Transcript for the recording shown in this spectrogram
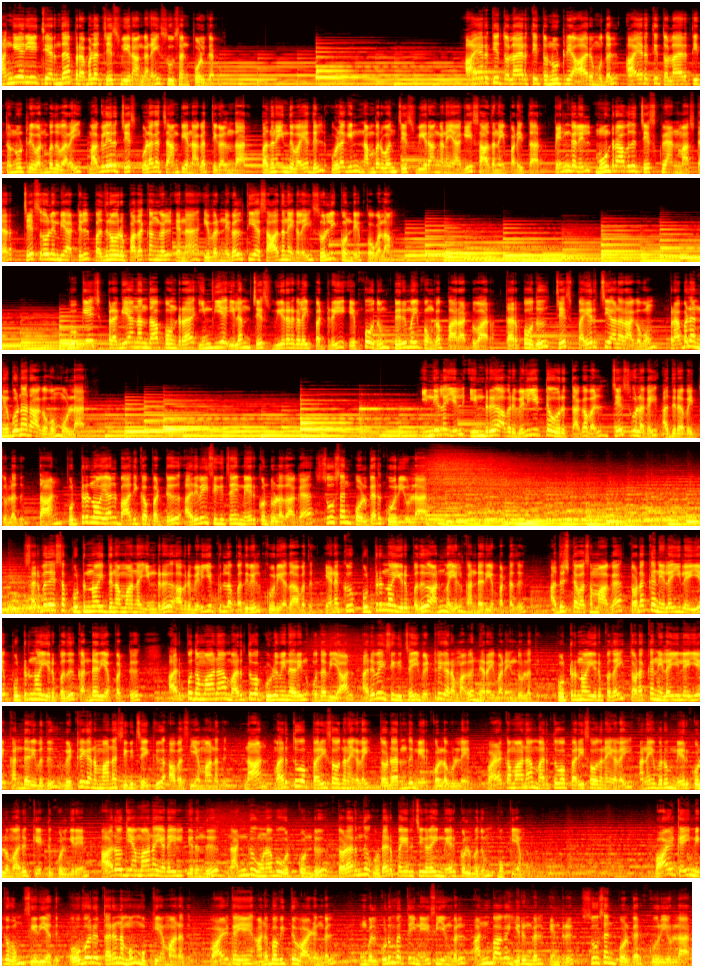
ஹங்கேரியைச் சேர்ந்த பிரபல செஸ் வீராங்கனை சூசன் போல்கர். ஆயிரத்தி தொள்ளாயிரத்தி தொன்னூற்றி ஆறு முதல் ஆயிரத்தி தொள்ளாயிரத்தி தொன்னூற்றி ஒன்பது வரை மகளிர் செஸ் உலக சாம்பியனாக திகழ்ந்தார். பதினைந்து வயதில் உலகின் நம்பர் ஒன் செஸ் வீராங்கனையாகி சாதனை படைத்தார். பெண்களில் மூன்றாவது செஸ் கிராண்ட் மாஸ்டர் செஸ் ஒலிம்பியாட்டில் பதினோரு பதக்கங்கள் என இவர் நிகழ்த்திய சாதனைகளை சொல்லிக்கொண்டே போகலாம். குகேஷ் பிரக்யானந்தா போன்ற இந்திய இளம் செஸ் வீரர்களைப் பற்றி எப்போதும் பெருமை பொங்க பாராட்டுவார். தற்போது செஸ் பயிற்சியாளராகவும் பிரபல நிபுணராகவும் உள்ளார். இந்நிலையில் இன்று அவர் வெளியிட்ட ஒரு தகவல் செஸ் உலகை அதிர வைத்துள்ளது. தான் புற்றுநோயால் பாதிக்கப்பட்டு அறுவை சிகிச்சை மேற்கொண்டுள்ளதாக சூசன் போல்கர் கூறியுள்ளார். சர்வதேச புற்றுநோய் தினமான இன்று அவர் வெளியிட்டுள்ள பதிவில் கூறியதாவது எனக்கு புற்றுநோய் இருப்பது அண்மையில் கண்டறியப்பட்டது. அதிர்ஷ்டவசமாக தொடக்க நிலையிலேயே புற்றுநோய் இருப்பது கண்டறியப்பட்டு அற்புதமான மருத்துவ குழுவினரின் உதவியால் அறுவை சிகிச்சை வெற்றிகரமாக நிறைவடைந்துள்ளது. புற்றுநோய் இருப்பதை தொடக்க நிலையிலேயே கண்டறிவது வெற்றிகரமான சிகிச்சைக்கு அவசியமானது. நான் மருத்துவ பரிசோதனைகளை தொடர்ந்து மேற்கொள்ள உள்ளேன். வழக்கமான மருத்துவ பரிசோதனைகளை அனைவரும் மேற்கொள்ளுமாறு கேட்டுக்கொள்கிறேன். ஆரோக்கியமான எடையில் இருந்து நன்கு உணவு உட்கொண்டு தொடர்ந்து உடற்பயிற்சிகளை மேற்கொள்வதும் முக்கியம். வாழ்க்கை மிகவும் சிறியது. ஒவ்வொரு தருணமும் முக்கியமானது. வாழ்க்கையை அனுபவித்து வாழுங்கள். உங்கள் குடும்பத்தை நேசியுங்கள். அன்பாக இருங்கள் என்று சூசன் போல்கர் கூறியுள்ளார்.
